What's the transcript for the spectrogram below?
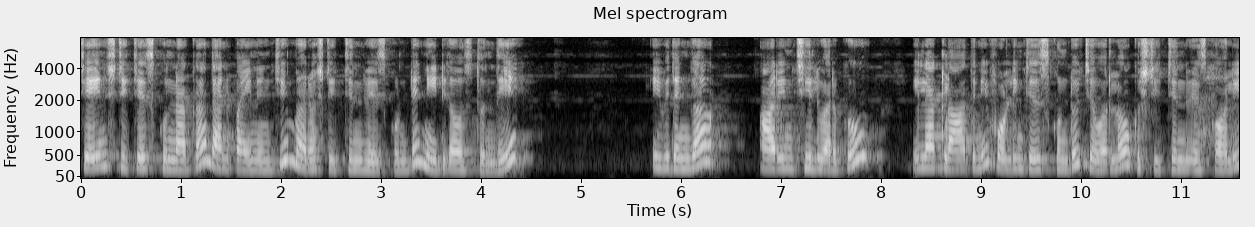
చైన్ స్టిచ్ చేసుకున్నాక దానిపైనుంచి మరో స్టిచ్ని వేసుకుంటే నీట్గా వస్తుంది. ఈ విధంగా ఆరు ఇంచీల వరకు ఇలా క్లాత్ని ఫోల్డింగ్ చేసుకుంటూ చివరిలో ఒక స్టిచ్ వేసుకోవాలి.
